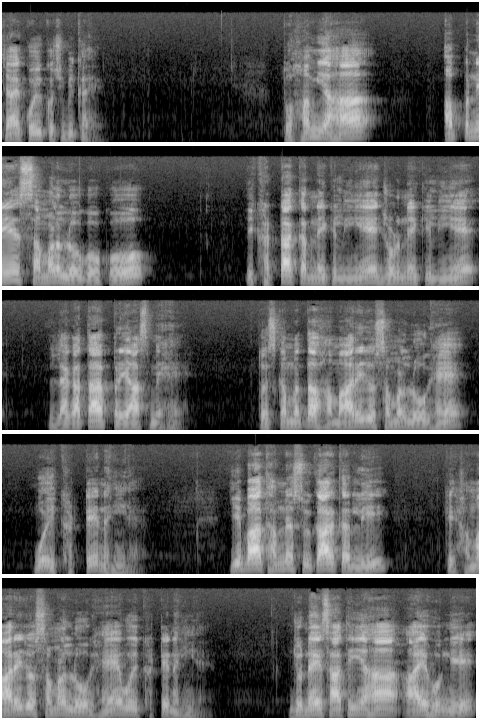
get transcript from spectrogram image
चाहे कोई कुछ भी कहे। तो हम यहाँ अपने समण लोगों को इकट्ठा करने के लिए, जुड़ने के लिए लगातार प्रयास में हैं। तो इसका मतलब हमारे जो समण लोग हैं, वो इकट्ठे नहीं हैं। ये बात हमने स्वीकार कर ली कि हमारे जो समण लोग हैं, वो इकट्ठे नहीं हैं। जो नए साथी यहाँ आए होंगे,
